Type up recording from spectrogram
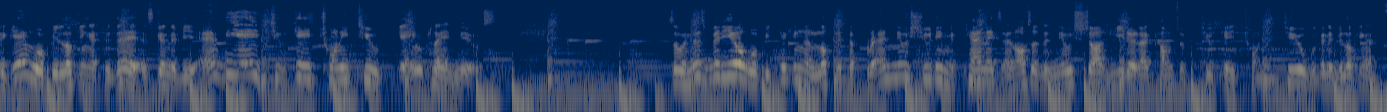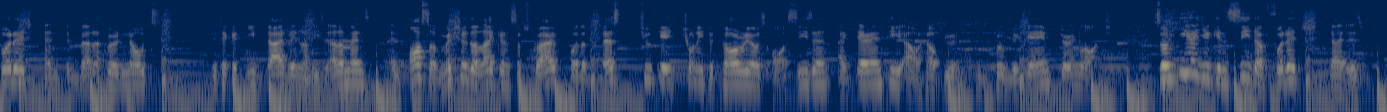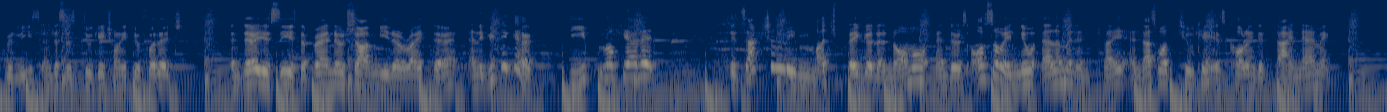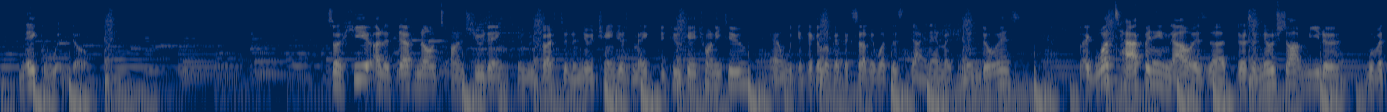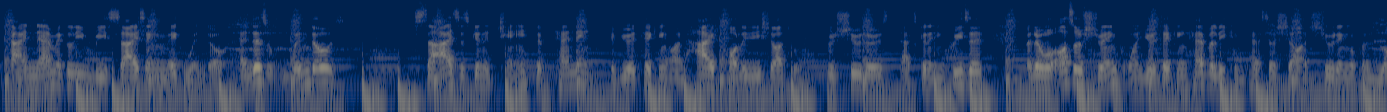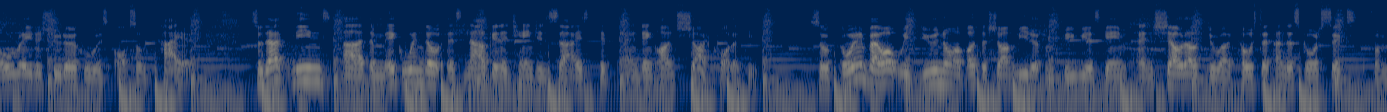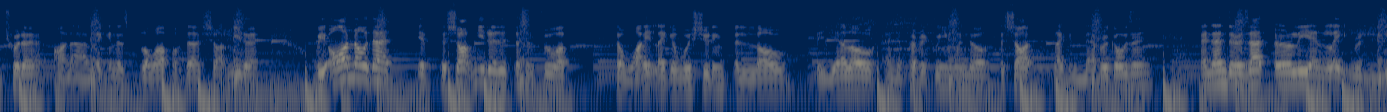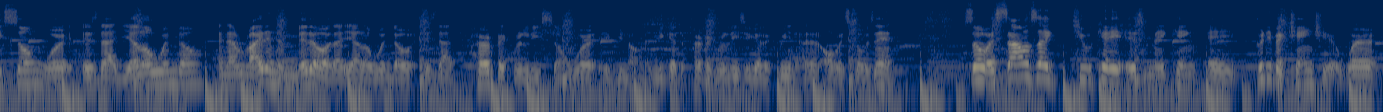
The game we'll be looking at today is going to be NBA 2K22 gameplay news. So in this video, we'll be taking a look at the brand new shooting mechanics and also the new shot meter that comes with 2K22. We're going to be looking at footage and developer notes to take a deep dive in on these elements. And also, make sure to like and subscribe for the best 2K20 tutorials all season. I guarantee I'll help you improve your game during launch. So here you can see the footage that is released, and this is 2K22 footage. And there you see is the brand new shot meter right there. And if you take a deep look at it, it's actually much bigger than normal and there's also a new element in play and that's what 2K is calling the dynamic make window. So here are the dev notes on shooting in regards to the new changes made to 2K22 and we can take a look at exactly what this dynamic window is. Like what's happening now is that there's a new shot meter with a dynamically resizing make window and this windows size is going to change depending if you're taking on high quality shots with good shooters that's going to increase it but it will also shrink when you're taking heavily contested shots shooting with a low rated shooter who is also tired so that means uh, the make window is now going to change in size depending on shot quality so going by what we do know about the shot meter from previous game, and shout out to uh, toasted underscore 6 from Twitter on uh, making this blow up of the shot meter. We all know that if the shot meter doesn't fill up the white, like if we're shooting below the yellow and the perfect green window, the shot like never goes in. And then there's that early and late release zone where is that yellow window, and then right in the middle of that yellow window is that perfect release zone where if you know if you get the perfect release, you get a green, and it always goes in. So it sounds like 2K is making a pretty big change here, where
